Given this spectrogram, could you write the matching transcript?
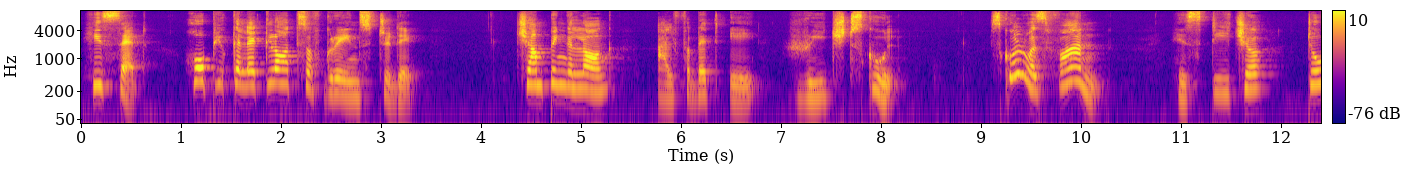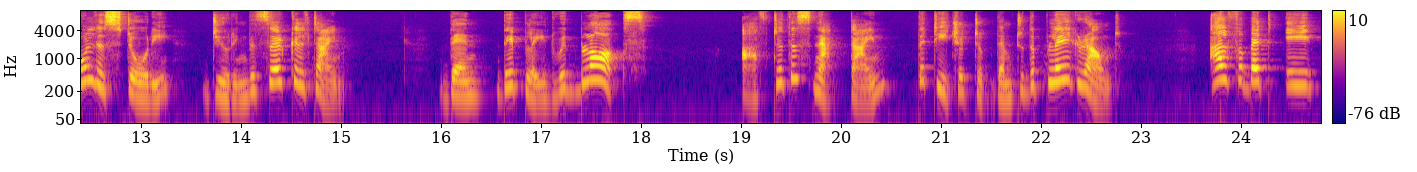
he said, Hope you collect lots of grains today. Jumping along, Alphabet A reached school. School was fun. His teacher told a story during the circle time. Then they played with blocks. After the snack time, the teacher took them to the playground. Alphabet A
